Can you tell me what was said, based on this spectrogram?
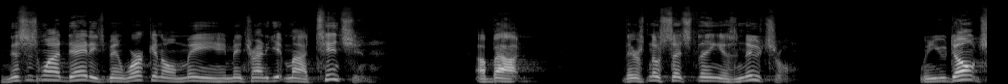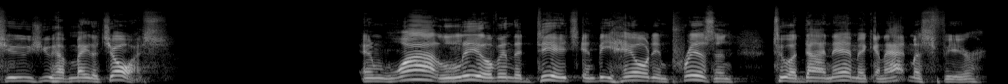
And this is why daddy's been working on me and been trying to get my attention about there's no such thing as neutral. When you don't choose, you have made a choice. And why live in the ditch and be held in prison to a dynamic, an atmosphere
